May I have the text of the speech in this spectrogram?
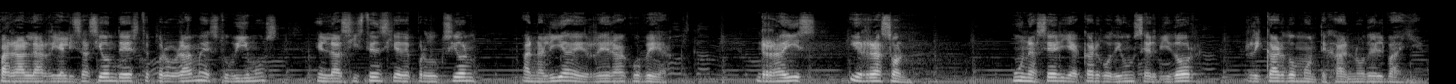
Para la realización de este programa estuvimos en la asistencia de producción Analía Herrera Gobea. Raíz y Razón, una serie a cargo de un servidor, Ricardo Montejano del Valle.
